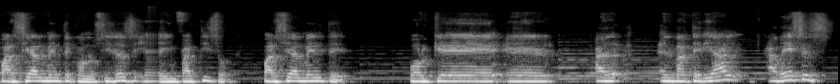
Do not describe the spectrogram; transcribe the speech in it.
parcialmente conocidas e enfatizo, parcialmente, porque eh, al- el material, a veces,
